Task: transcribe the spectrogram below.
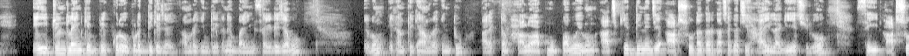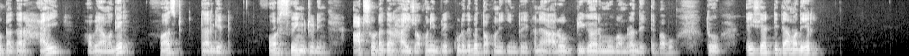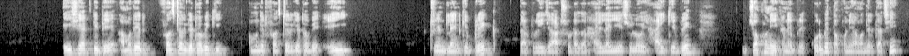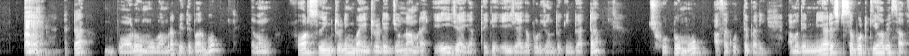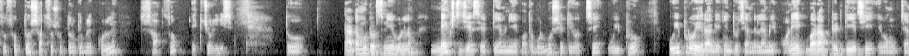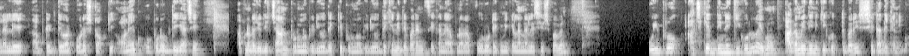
এই ট্রেন্ড লাইনকে ব্রেক করে উপরের দিকে যাই আমরা কিন্তু এখানে বাইং সাইডে যাব। এবং এখান থেকে আমরা কিন্তু আরেকটা ভালো আপ মুভ পাবো এবং আজকের দিনে যে আটশো টাকার কাছাকাছি হাই লাগিয়েছিল, সেই আটশো টাকার হাই হবে আমাদের first target for swing trading আটশো টাকার হাই যখনই ব্রেক করে দেবে তখনই কিন্তু এখানে আরও বিগার মুভ আমরা দেখতে পাবো। তো এই শেয়ারটিতে আমাদের, এই শেয়ারটিতে আমাদের ফার্স্ট টার্গেট হবে কি? আমাদের ফার্স্ট টার্গেট হবে এই ট্রেন্ড লাইনকে ব্রেক তারপরে এই যে আটশো টাকার হাই লাগিয়েছিল ওই হাইকে ব্রেক যখনই এখানে ব্রেক করবে তখনই আমাদের কাছে একটা বড় মুভ আমরা পেতে পারব এবং ফর সুইং ট্রেডিং বা ইন্ট্রেডের জন্য আমরা এই জায়গা থেকে এই জায়গা পর্যন্ত কিন্তু একটা ছোট মুভ আশা করতে পারি। আমাদের নিয়ারেস্ট সাপোর্ট কি হবে? সাতশো সত্তর, সাতশো সত্তরকে ব্রেক করলে সাতশো একচল্লিশ। তো টাটা মোটরস নিয়ে বললাম। নেক্সট যে শেয়ারটি আমি নিয়ে কথা বলব সেটি হচ্ছে উইপ্রো উইপ্রো এর আগে কিন্তু চ্যানেলে আমি অনেকবার আপডেট দিয়েছি এবং চ্যানেলে আপডেট দেওয়ার পরে স্টকটি অনেক ওপর অবধি গেছে। আপনারা যদি চান পুরনো ভিডিও দেখতে, পুরনো ভিডিও দেখে নিতে পারেন। সেখানে আপনারা পুরো টেকনিক্যাল অ্যানালিসিস পাবেন। উইপ্রো আজকের দিনে কি করল এবং আগামী দিনে কি করতে পারি সেটা দেখে নিব।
